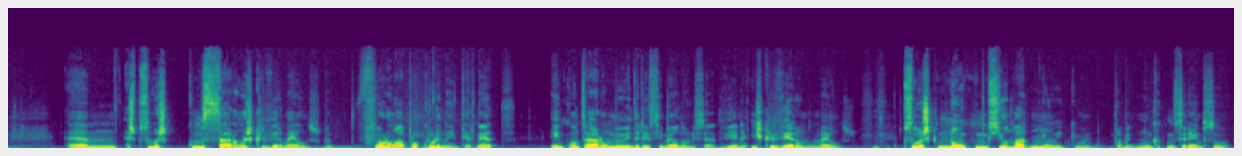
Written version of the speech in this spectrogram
hum, as pessoas começaram a escrever mails. Foram à procura na internet, encontraram o meu endereço e-mail na Universidade de Viena e escreveram mails. Pessoas que não conheciam de lado nenhum e que provavelmente nunca conhecerei em pessoa.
